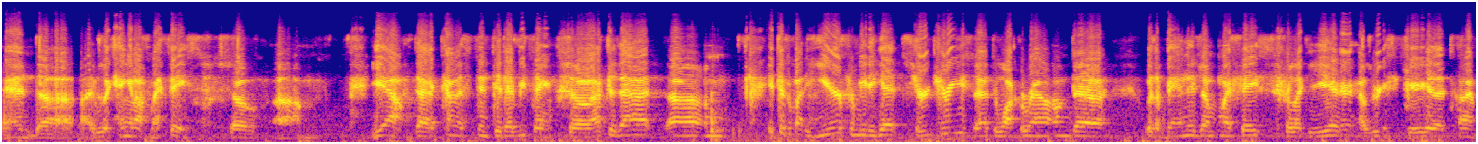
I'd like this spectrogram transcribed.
and uh, it was like hanging off my face. So um, yeah, that kind of stinted everything. So after that, um, it took about a year for me to get surgery. So I had to walk around. Uh, with a bandage on my face for like a year. I was working security at that time.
